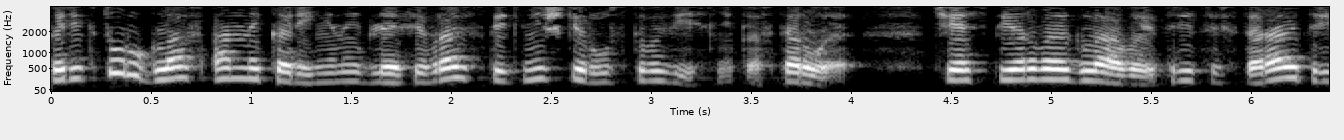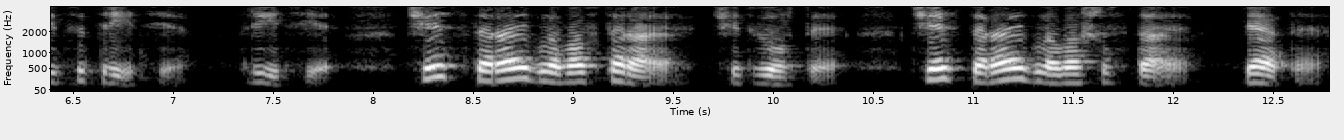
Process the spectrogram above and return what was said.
Корректуру глав Анны Карениной для февральской книжки «Русского вестника». Второе. Часть первая, главы 32 и 33. Третье. Часть вторая, глава вторая. Четвертое. Часть вторая, глава шестая. Пятое.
